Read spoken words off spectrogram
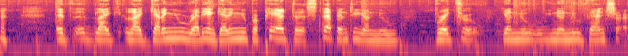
it's like like getting you ready and getting you prepared to step into your new breakthrough your new your new venture.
